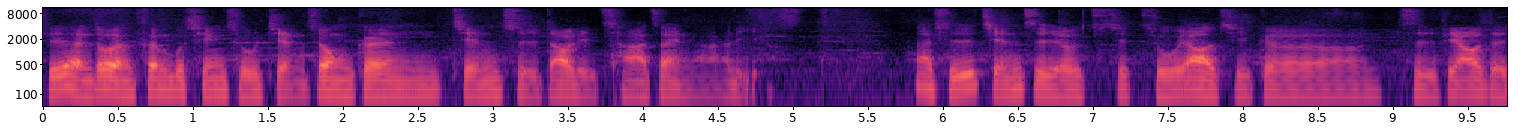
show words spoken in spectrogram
其实很多人分不清楚减重跟减脂到底差在哪里。那其实减脂有几主要几个指标的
